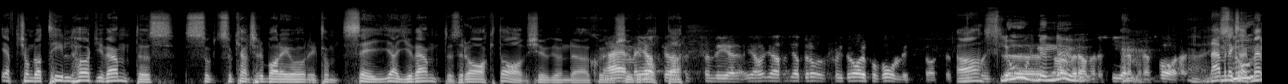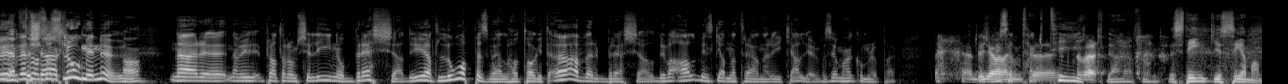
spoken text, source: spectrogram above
eftersom du har tillhört Juventus så, så kanske det bara är att liksom säga Juventus rakt av 2007-2008. Nej, men jag ska fundera. Jag, jag, jag drar, får ju dra det på volley såklart. Ja. Slog mig nu! mina svar här. Nej, men slog, exakt, men, men vet försök... vad som slog mig nu? Ja. När, eh, när vi pratade om Chelino och Brescia, det är ju att Lopez väl har tagit över Brescia och det var Albins gamla tränare i Cagliari. Vi får se om han kommer upp här. det gör han inte. taktik därifrån. Det stinker ju ser man.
